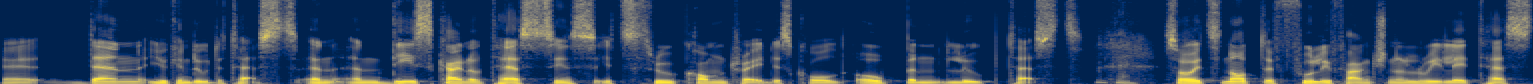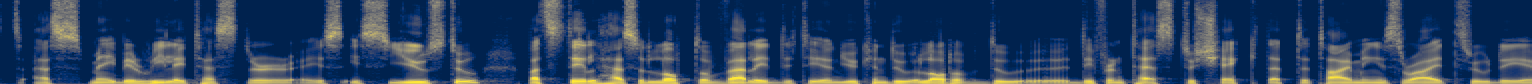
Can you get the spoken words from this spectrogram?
Uh, then you can do the tests, and and these kind of tests, since it's through Comtrade, is called open loop tests. Okay. So it's not a fully functional relay test as maybe relay tester is, is used to, but still has a lot of validity, and you can do a lot of do, uh, different tests to check that the timing is right through the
